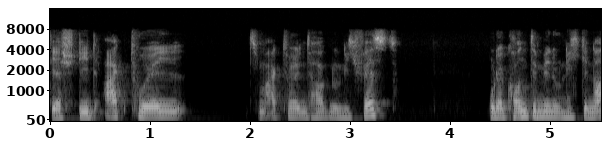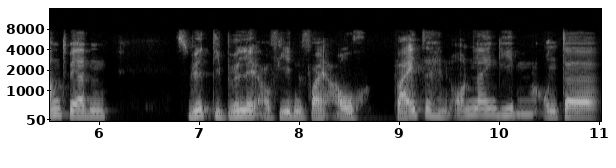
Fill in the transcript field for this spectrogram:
der steht aktuell zum aktuellen Tag noch nicht fest oder konnte mir noch nicht genannt werden. Es wird die Brille auf jeden Fall auch weiterhin online geben unter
